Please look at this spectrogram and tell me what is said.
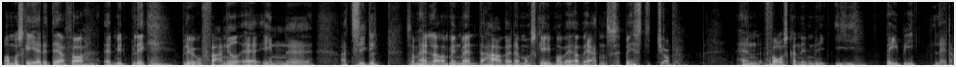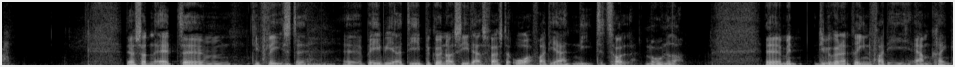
Og måske er det derfor, at mit blik blev fanget af en øh, artikel, som handler om en mand, der har, hvad der måske må være verdens bedste job. Han forsker nemlig i babylatter. Det er sådan, at øh, de fleste øh, babyer, de begynder at sige deres første ord fra de er 9 til 12 måneder. Øh, men de begynder at grine fra de er omkring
